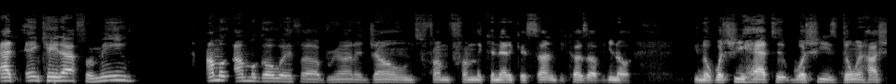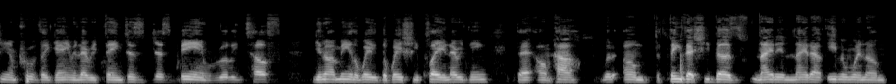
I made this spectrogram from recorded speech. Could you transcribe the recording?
at NK dot for me, I'm a, I'm gonna go with uh, Brionna Jones from from the Connecticut Sun because of you know you know what she had to what she's doing how she improved the game and everything just just being really tough you know what i mean? The way the way she played and everything that um how um the things that she does night in and night out even when um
